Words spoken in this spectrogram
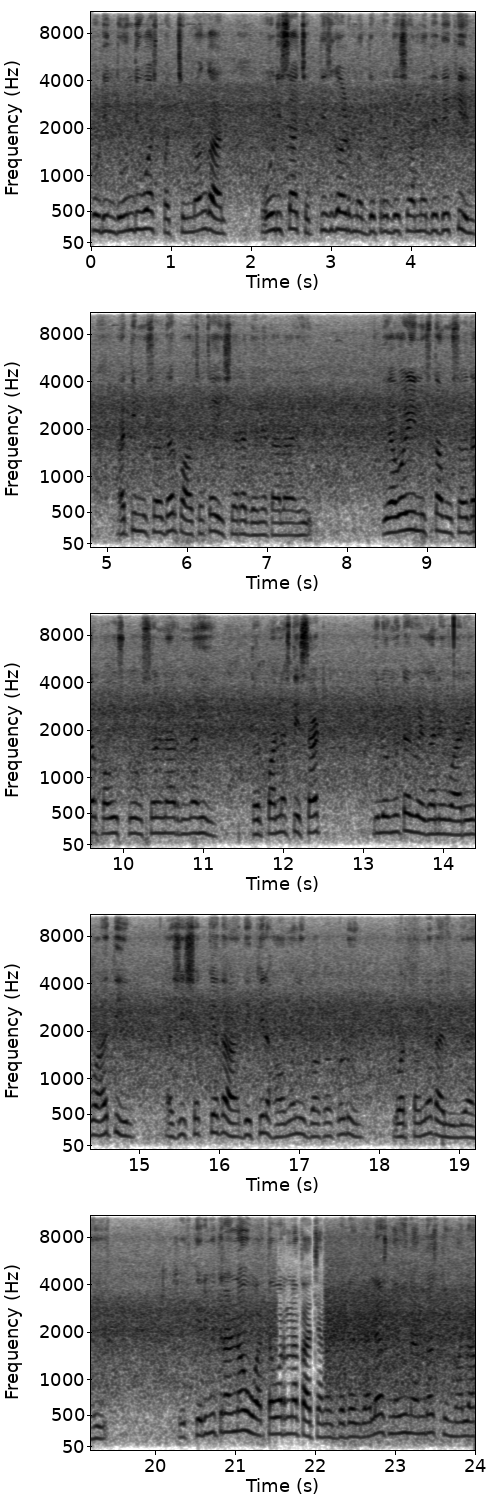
पुढील दोन दिवस पश्चिम बंगाल ओडिशा छत्तीसगड मध्य प्रदेशामध्ये देखील अतिमुसळधार पावसाचा इशारा देण्यात आला आहे. यावेळी नुसता मुसळधार पाऊस कोसळणार नाही तर पन्नास ते साठ किलोमीटर वेगाने वारे वाहतील. अशी शक्यता देखील हवामान विभागाकडून वर्तवण्यात आलेली आहे. शेतकरी मित्रांनो वातावरणात अचानक बदल झाल्यास नवीन अंदाज तुम्हाला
